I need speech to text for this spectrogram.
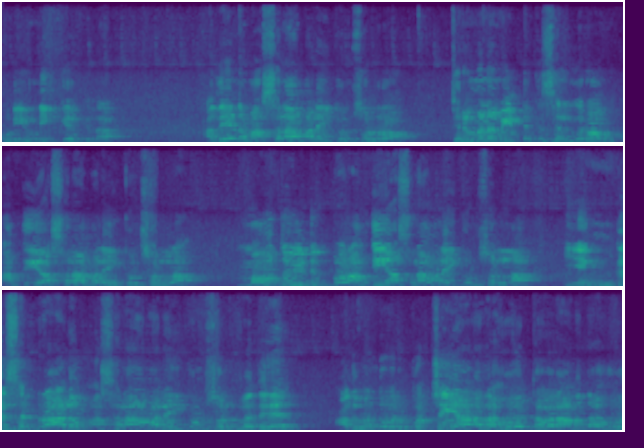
குட் ஈவினிங் கேட்குதா? அதே நம்ம அஸ்லாம் அலைக்கும் சொல்கிறோம் திருமண வீட்டுக்கு செல்கிறோம். அங்கேயும் அஸ்லாம் அலைக்கும் சொல்லலாம். மௌத்து வீட்டுக்கு போகிறோம் அங்கேயும் அஸ்லாம் அலைக்கும் சொல்லலாம். எங்கு சென்றாலும் அஸ்லாம் அலைக்கும் சொல்வது அது வந்து ஒரு கொச்சையானதாகவோ தவறானதாகவோ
